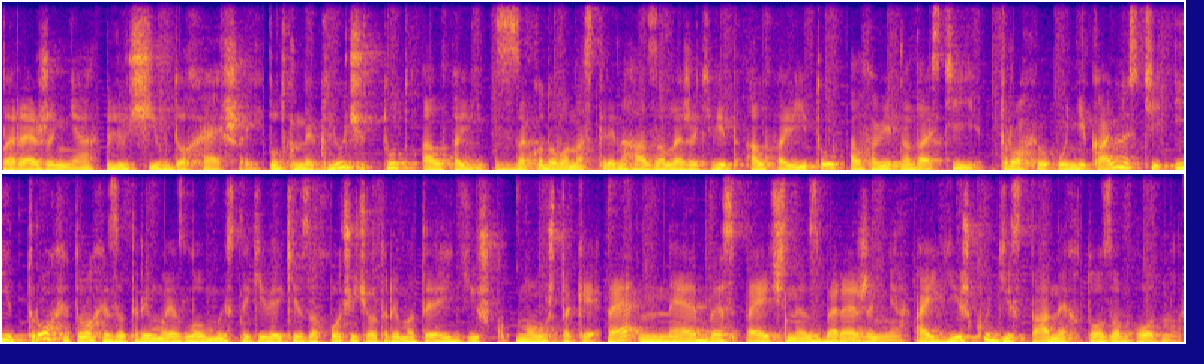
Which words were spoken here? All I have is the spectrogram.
збереження ключів до хешей. Тут не ключ, тут алфавіт. Закодована стрінга залежить від алфавіту. Алфавіт надасть їй трохи унікальності і трохи-трохи затримує зловмисників, які захочуть отримати ID-шку. Знову ж таки, це небезпечне збереження. ID-шку дістане хто завгодно,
